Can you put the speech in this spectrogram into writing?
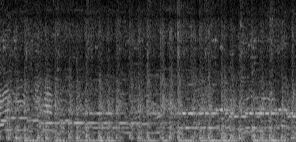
やった!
